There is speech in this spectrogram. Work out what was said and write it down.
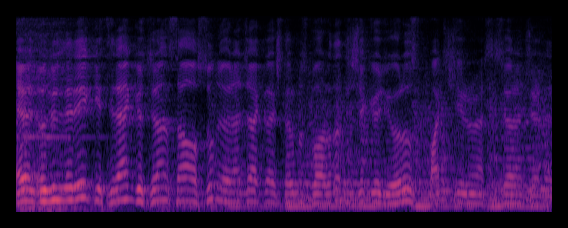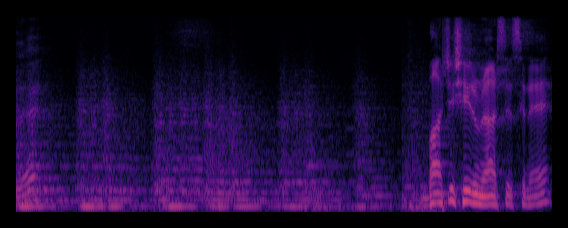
Evet ödülleri getiren götüren sağ olsun öğrenci arkadaşlarımız bu arada teşekkür ediyoruz. Bahçeşehir Üniversitesi öğrencilerine de. Bahçeşehir Üniversitesi'ne,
